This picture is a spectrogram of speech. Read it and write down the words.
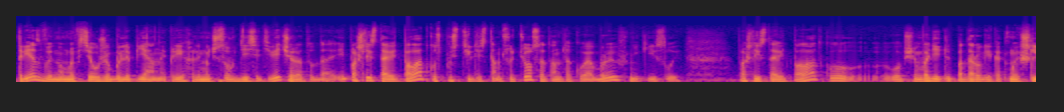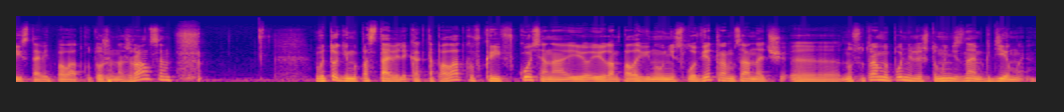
трезвый, но мы все уже были пьяные. Приехали мы часов в 10 вечера туда и пошли ставить палатку, спустились там с утеса, там такой обрыв не кислый. Пошли ставить палатку. В общем, водитель по дороге, как мы шли ставить палатку, тоже нажрался. В итоге мы поставили как-то палатку в крив в кось, она ее, ее там половину унесло ветром за ночь. Э, но с утра мы поняли, что мы не знаем, где мы.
